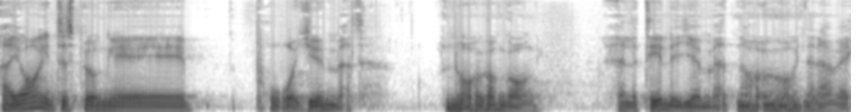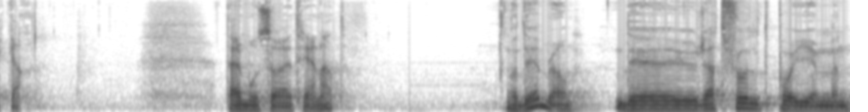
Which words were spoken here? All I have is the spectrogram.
Jag har inte sprungit på gymmet någon gång. Eller till gymmet någon gång den här veckan. Däremot så har jag tränat. Och det är bra. Det är ju rätt fullt på gymmen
